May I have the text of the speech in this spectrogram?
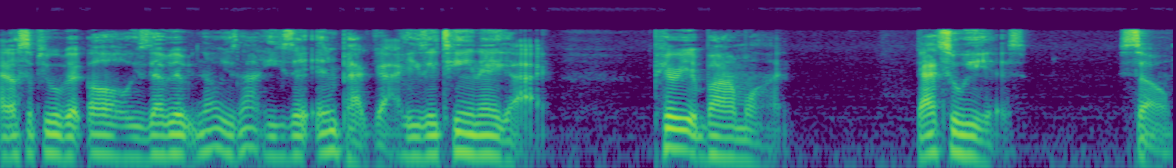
I know some people be like, "Oh, he's WWE." No, he's not. He's an Impact guy. He's a TNA guy. Period. Bottom line. That's who he is. So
